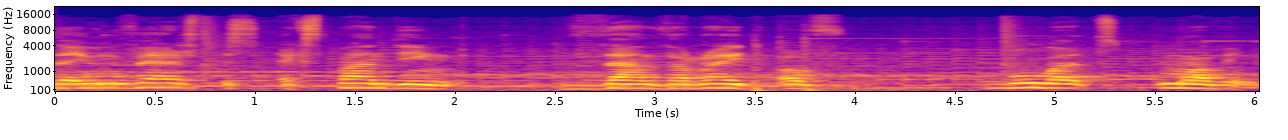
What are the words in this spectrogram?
the universe is expanding than the rate of bullet moving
